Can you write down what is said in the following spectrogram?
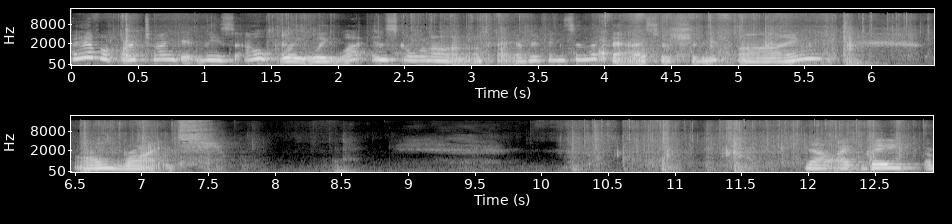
I have a hard time getting these out lately. What is going on? Okay, everything's in the bag, so it should be fine. All right. Now, I, they uh,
